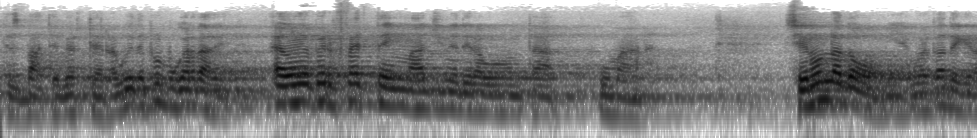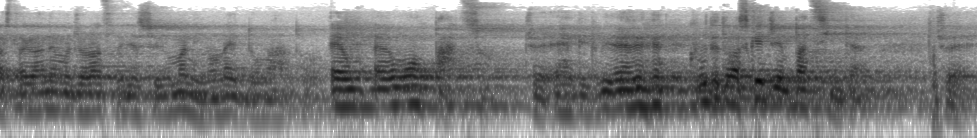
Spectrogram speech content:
ti sbatte per terra. È proprio, guardate, è una perfetta immagine della volontà umana. Se non la domi, e guardate che la stragrande maggioranza degli esseri umani non è domato, è un, è un pazzo, cioè, è, è, come detto, la scheggia è impazzita, cioè,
